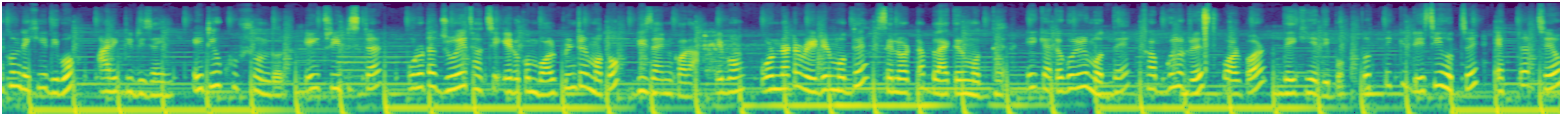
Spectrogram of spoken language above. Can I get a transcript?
এখন দেখিয়ে দিব আরেকটি ডিজাইন। এটিও খুব সুন্দর। এই থ্রি পিসটার পুরোটা জুয়ে থাকছে এরকম বল প্রিন্টের মতো ডিজাইন করা এবং ওড়নাটা রেড এর মধ্যে সেলোয়ারটা ব্ল্যাক এর মধ্যে। এই ক্যাটাগরির মধ্যে সবগুলো ড্রেস পরপর দেখিয়ে দিব। প্রত্যেকটি ড্রেসই হচ্ছে একটার চেয়েও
